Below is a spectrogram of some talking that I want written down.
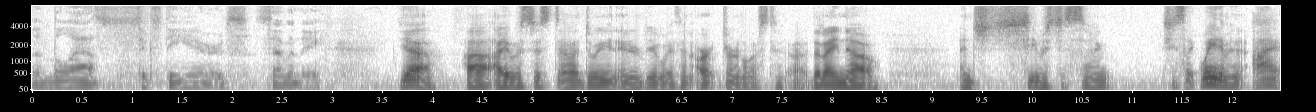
of the last 60 years, 70. Yeah, uh, I was just uh, doing an interview with an art journalist uh, that I know, and she was just saying, she's like, "Wait a minute, I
